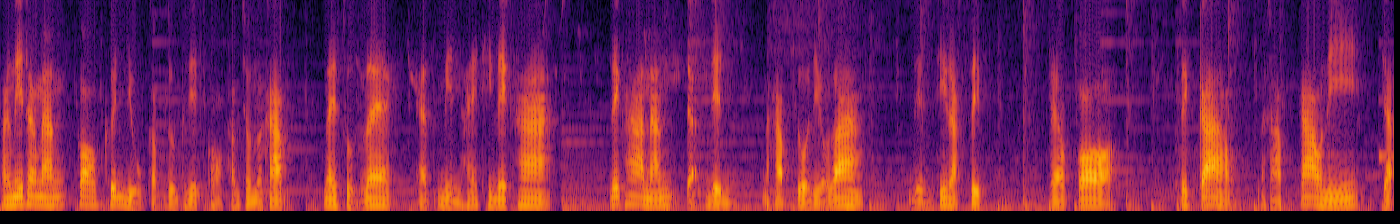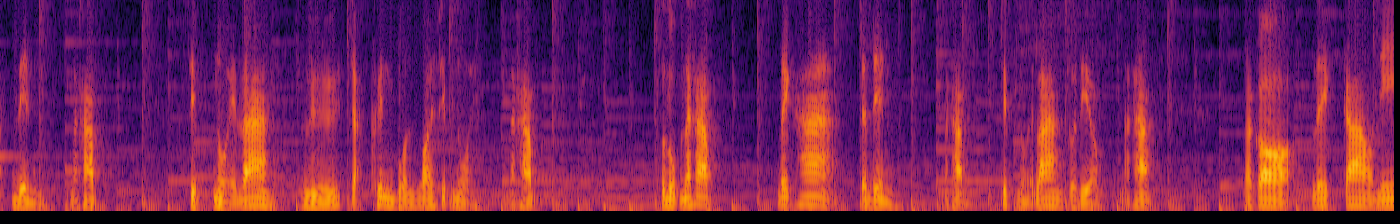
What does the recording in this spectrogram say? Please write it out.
ทั้งนี้ทั้งนั้นก็ขึ้นอยู่กับดุลพินิจของท่านผู้ชมนะครับ ในสูตรแรกแอดมินให้ที่เลข 5 เลข 5 นั้นจะเด่นนะครับ ตัวเดียวล่างเด่นที่หลัก 10 แล้วก็เลข 9 นะครับ9นี้จะเด่นนะครับ 10 หน่วยล่าง หรือจะขึ้นบน 110 หน่วยนะครับ สรุปนะครับเลข 5 จะเด่นนะครับ 10 หน่วยล่างตัวเดียวนะครับ แล้วก็เลข 9 นี้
